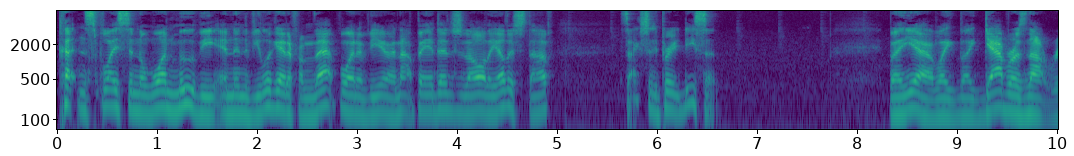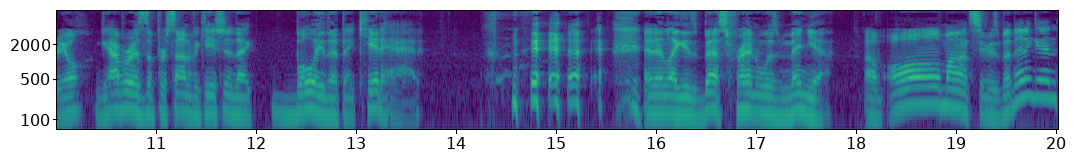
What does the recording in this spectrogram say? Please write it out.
cut and spliced into one movie. And then if you look at it from that point of view and not pay attention to all the other stuff, it's actually pretty decent. But yeah, like like Gabra is not real. Gabra is the personification of that bully that that kid had. and then like his best friend was Minya of all monsters. But then again,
